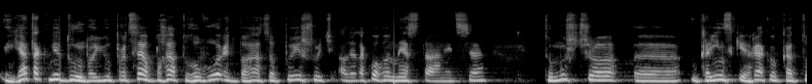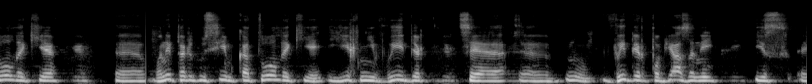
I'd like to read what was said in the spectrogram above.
Я так не думаю. Про це багато говорять, багато пишуть, але такого не станеться, тому що е, українські греко-католики, е, вони передусім католики, і їхній вибір це е, ну, вибір пов'язаний із е,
